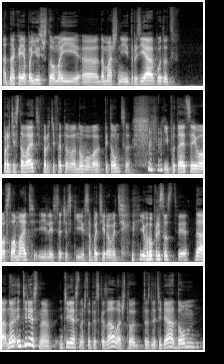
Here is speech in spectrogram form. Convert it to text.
Однако я боюсь, что мои э, домашние друзья будут протестовать против этого нового питомца и пытаются его сломать или всячески саботировать его присутствие. Да, но интересно, интересно, что ты сказала, что то есть для тебя дом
